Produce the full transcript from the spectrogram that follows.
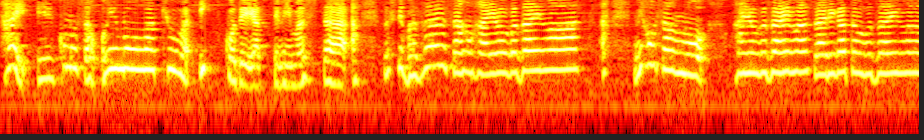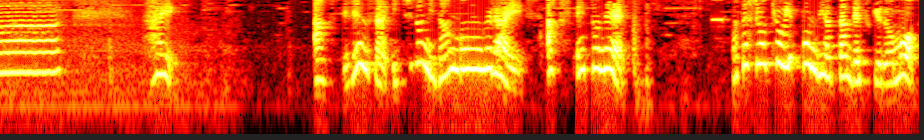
はい、えー、コモさん、お芋は今日は1個でやってみました。あ、そしてバザールさん、おはようございます。あ、美穂さんもおはようございます。ありがとうございます。はい。あ、エレンさん、一度に何本ぐらい？あ、えっ、とね、私は今日1本でやったんですけども、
